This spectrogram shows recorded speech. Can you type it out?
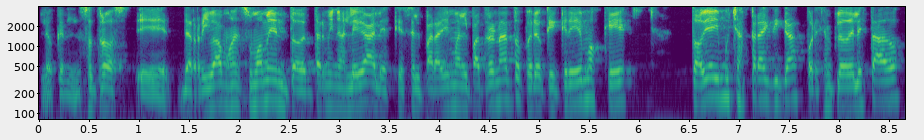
lo que nosotros eh, derribamos en su momento en términos legales, que es el paradigma del patronato, pero que creemos que todavía hay muchas prácticas, por ejemplo, del Estado,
